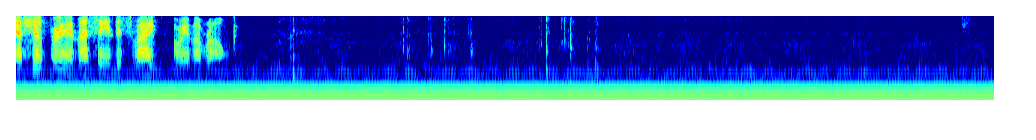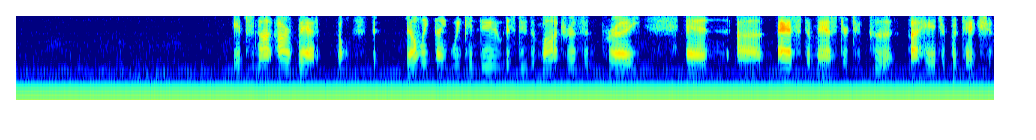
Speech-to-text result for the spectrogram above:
Now, Shofar, am I saying this right or am I wrong? It's not our battle. The only thing we can do is do the mantras and pray and uh, ask the master to put a hedge of protection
